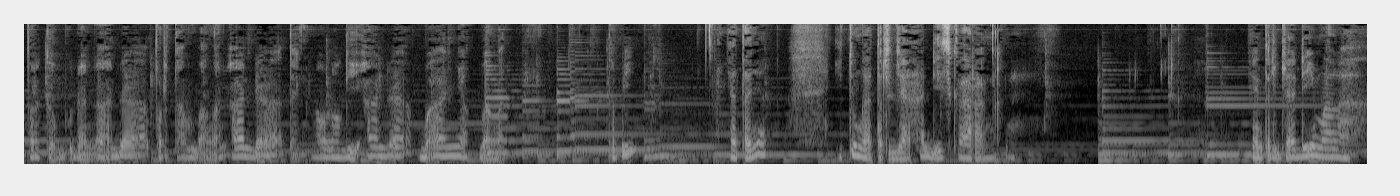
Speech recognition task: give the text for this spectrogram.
perkebunan ada pertambangan ada teknologi ada banyak banget. Tapi nyatanya itu nggak terjadi sekarang kan. Yang terjadi malah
